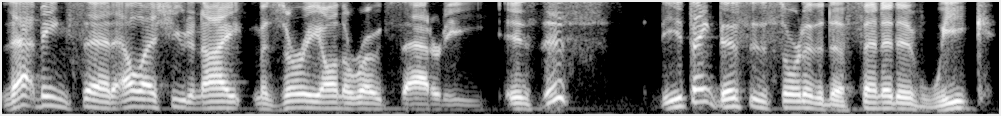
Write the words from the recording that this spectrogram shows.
That being said, LSU tonight, Missouri on the road Saturday. Is this do you think this is sort of the definitive week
